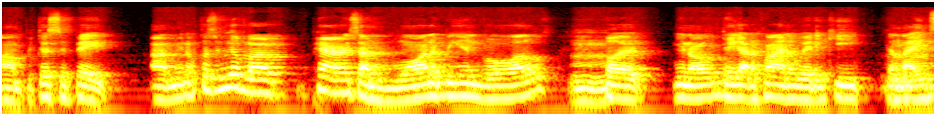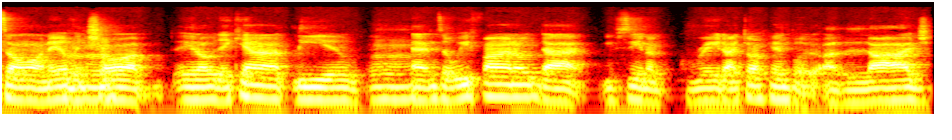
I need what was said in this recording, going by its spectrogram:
um, participate. Um, you know, because we have a lot of parents that want to be involved, but you know they got to find a way to keep the lights on. They have a job. You know they can't leave, and so we find out that we've seen a great. I'm talking about a large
